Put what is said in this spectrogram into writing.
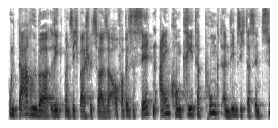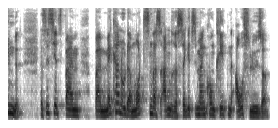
und darüber regt man sich beispielsweise auf. Aber es ist selten ein konkreter Punkt, an dem sich das entzündet. Das ist jetzt beim, beim Meckern oder Motzen was anderes. Da gibt es immer einen konkreten Auslöser.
